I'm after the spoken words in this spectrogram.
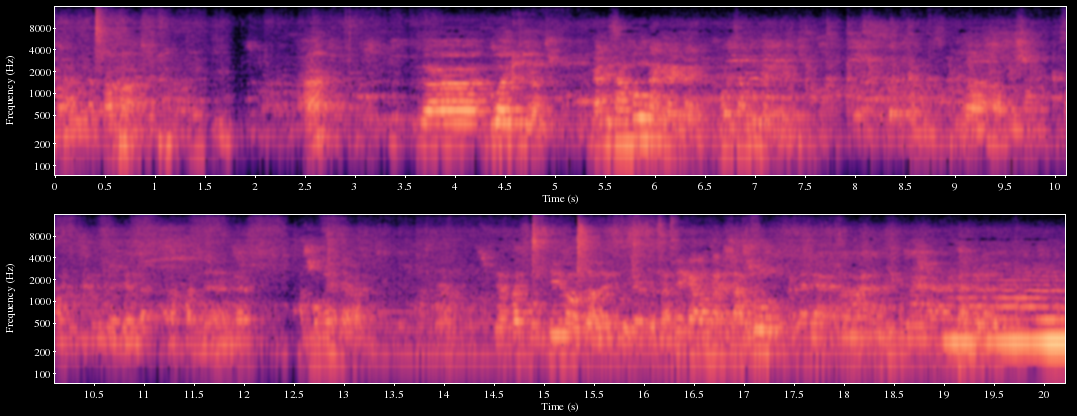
nyambung yang sama Hah? Ya, dua inci ya Nggak disambung nggak kira-kira? Mau disambung nggak kira-kira? kita apa sambung sini biar nggak rapat Sambung aja pak. di atas oke lah udah lah itu Nanti kalau nggak disambung, karena nggak sama nanti kena.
